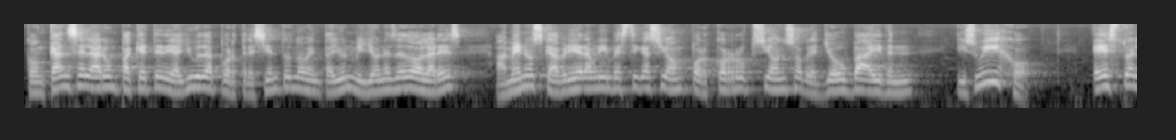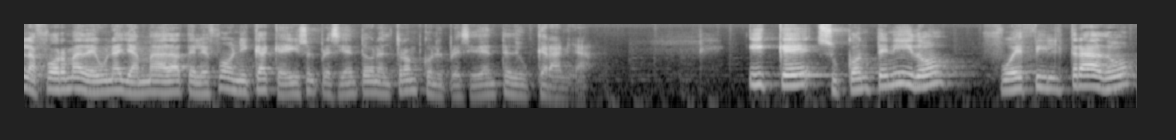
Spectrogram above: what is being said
con cancelar un paquete de ayuda por 391 millones de dólares a menos que abriera una investigación por corrupción sobre Joe Biden y su hijo. Esto en la forma de una llamada telefónica que hizo el presidente Donald Trump con el presidente de Ucrania y que su contenido fue filtrado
